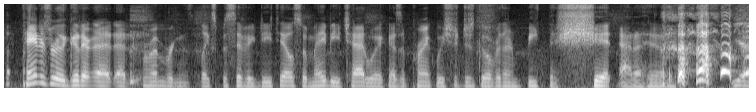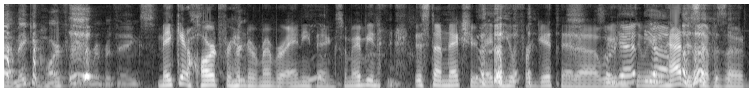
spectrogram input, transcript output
Tanner's really good at, at, at remembering like specific details. So maybe Chadwick, as a prank, we should just go over there and beat the shit out of him. Yeah, make it hard for him to remember things. Make it hard for him to remember anything. So maybe this time next year, maybe he'll forget that uh, we, Forget, even, we yeah. even had this episode.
